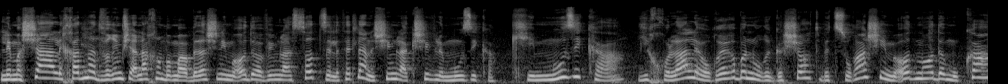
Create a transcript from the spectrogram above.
למשל, אחד מהדברים שאנחנו במעבדה שלי מאוד אוהבים לעשות זה לתת לאנשים להקשיב למוזיקה. כי מוזיקה יכולה לעורר בנו רגשות בצורה שהיא מאוד מאוד עמוקה,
